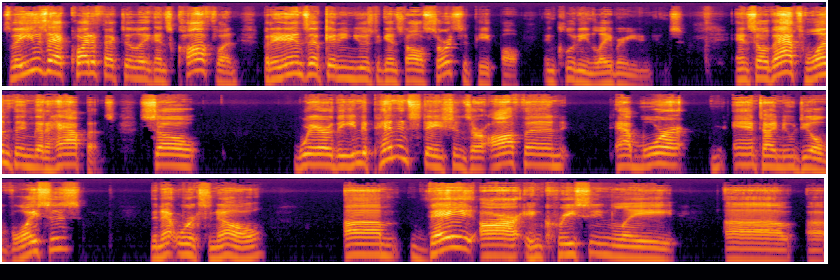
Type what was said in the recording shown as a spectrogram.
So they use that quite effectively against Coughlin, but it ends up getting used against all sorts of people including labor unions. And so that's one thing that happens. So where the independent stations are often have more anti-New Deal voices, the networks know, um, they are increasingly, uh, uh,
